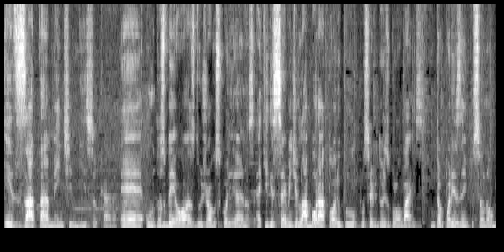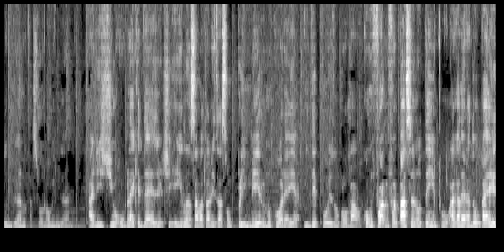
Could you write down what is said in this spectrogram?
exatamente nisso, cara. É, um dos BOs dos jogos coreanos é que eles servem de laboratório para os servidores globais. Então, por exemplo, se eu não me engano, tá? Se eu não me engano, a gente tinha o Black Desert, ele lançava atualização primeiro no Coreia e depois no Global. Conforme foi passando o tempo, a galera do KR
